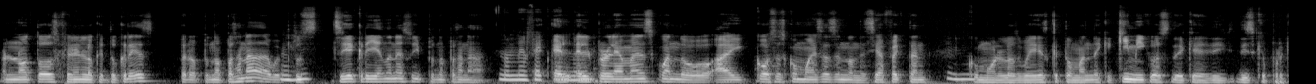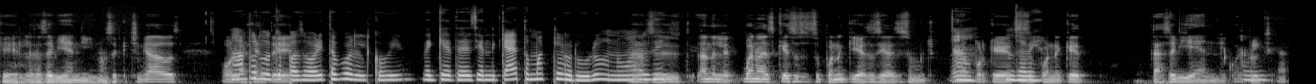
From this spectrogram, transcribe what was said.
No todos creen en lo que tú crees, pero pues no pasa nada, güey. Pues sigue creyendo en eso y pues no pasa nada. No me afecta. El, el problema es cuando hay cosas como esas en donde sí afectan, como los güeyes que toman de que químicos, de que dicen que porque les hace bien y no sé qué chingados ah, pues lo que pasó ahorita por el COVID. De que te decían de que, ah, toma cloruro, ¿no? Ah, sí, ándale. Bueno, es que eso se supone que ya se hacía hace mucho. Ah, porque se supone que te hace bien el cuerpo. Ah.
